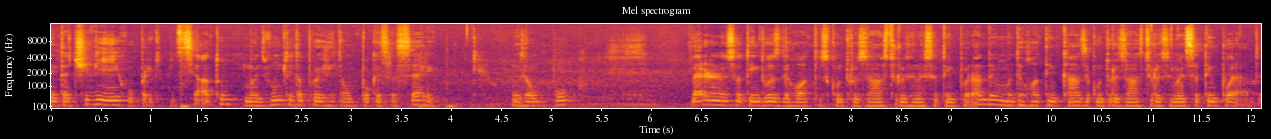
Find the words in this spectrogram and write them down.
Tentativa e erro para a equipe de Seattle, mas vamos tentar projetar um pouco essa série. Usar um pouco Mariners só tem duas derrotas contra os Astros nessa temporada e uma derrota em casa contra os Astros nessa temporada.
